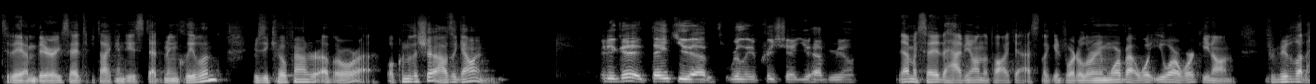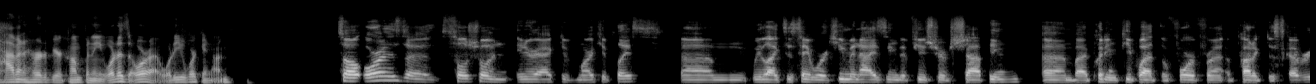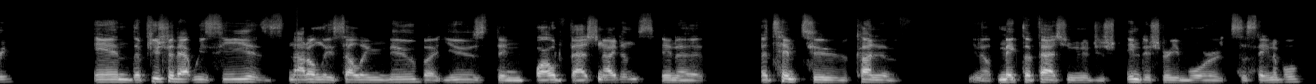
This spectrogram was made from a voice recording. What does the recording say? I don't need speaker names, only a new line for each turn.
Today, I'm very excited to be talking to Stedman Cleveland, who's the co-founder of Aura. Welcome to the show. How's it going?
Pretty good. Thank you. I really appreciate you having me on.
Yeah, I'm excited to have you on the podcast. Looking forward to learning more about what you are working on. For people that haven't heard of your company, what is Aura? What are you working on?
So, Aura is a social and interactive marketplace. Um, we like to say we're humanizing the future of shopping um, by putting people at the forefront of product discovery. And the future that we see is not only selling new but used and borrowed fashion items in a attempt to kind of, you know, make the fashion industry more sustainable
